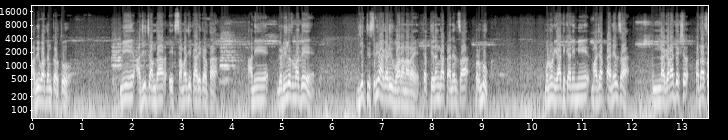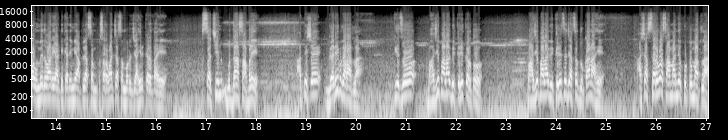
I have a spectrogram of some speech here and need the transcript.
अभिवादन करतो. मी अजित जामदार एक सामाजिक कार्यकर्ता. आणि गडिंग्लजमध्ये जी तिसरी आघाडी उभा राहणार आहे त्या तिरंगा पॅनेलचा प्रमुख. म्हणून या ठिकाणी मी माझ्या पॅनेलचा नगराध्यक्ष पदाचा उमेदवार या ठिकाणी मी आपल्या सम सर्वांच्या समोर जाहीर करत आहे. सचिन बुद्धा साबळे अतिशय गरीब घरातला की जो भाजीपाला विक्री करतो भाजीपाला विक्रीचं ज्याचं दुकान आहे अशा सर्वसामान्य कुटुंबातला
